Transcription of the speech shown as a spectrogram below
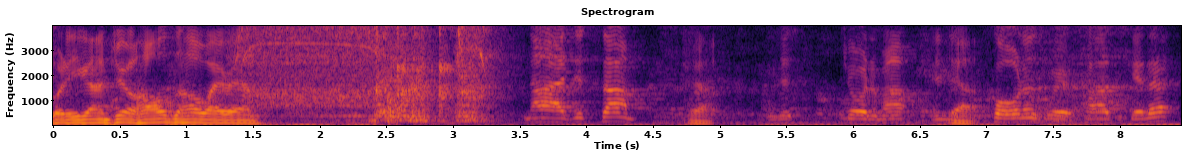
What are you going to drill holes the whole way around? Nah, just some. Yeah. We just join them up in Yeah. the corners where it's hard to get at.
